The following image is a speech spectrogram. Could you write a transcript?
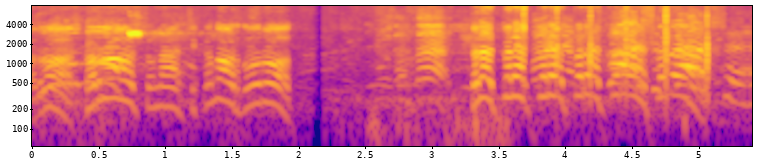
Хорош, хорош, Санарчик, Анор, ворот. Вперед, вперед, вперед, вперед, вперед, вперед.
